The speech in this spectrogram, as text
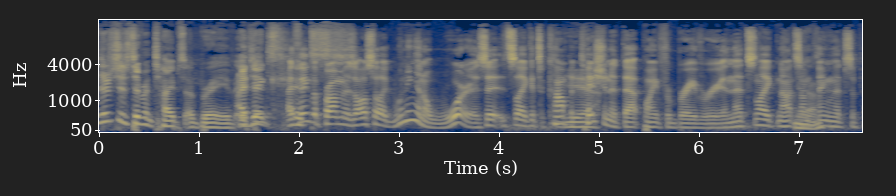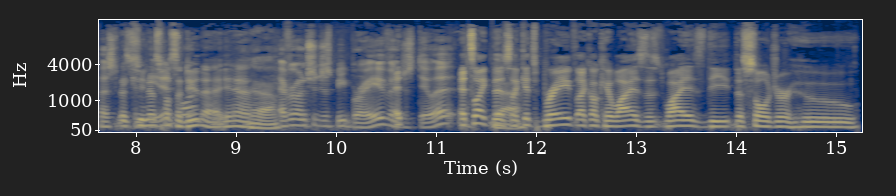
there's just different types of brave. I think I think the problem is also like winning an award. Is it? It's like it's a competition at that point for bravery, and that's like not Yeah. something that's supposed to be. That's- you're not competed supposed to do that. Yeah. Yeah. Everyone should just be brave and It- just do it. It's like this. Yeah. Like it's brave. Like okay, why is this? Why is the the soldier who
